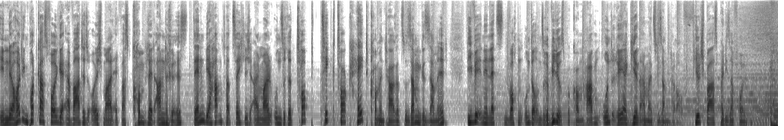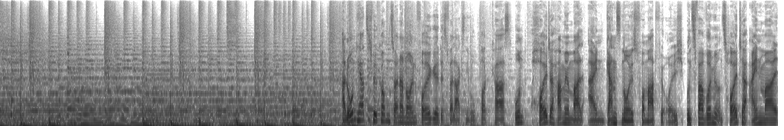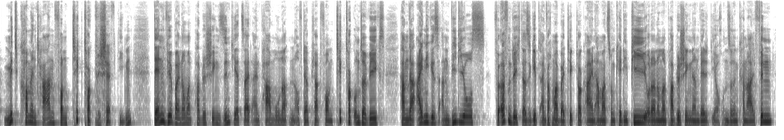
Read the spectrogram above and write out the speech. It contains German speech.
In der heutigen Podcast-Folge erwartet euch mal etwas komplett anderes, denn wir haben tatsächlich einmal unsere Top TikTok-Hate-Kommentare zusammengesammelt, die wir in den letzten Wochen unter unsere Videos bekommen haben und reagieren einmal zusammen darauf. Viel Spaß bei dieser Folge. Hallo und herzlich willkommen zu einer neuen Folge des Verlagsniveau Podcast. Und heute haben wir mal ein ganz neues Format für euch. Und zwar wollen wir uns heute einmal mit Kommentaren von TikTok beschäftigen. Denn wir bei Nomad Publishing sind jetzt seit ein paar Monaten auf der Plattform TikTok unterwegs, haben da einiges an Videos veröffentlicht. Also gebt einfach mal bei TikTok ein Amazon KDP oder Nomad Publishing, dann werdet ihr auch unseren Kanal finden.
